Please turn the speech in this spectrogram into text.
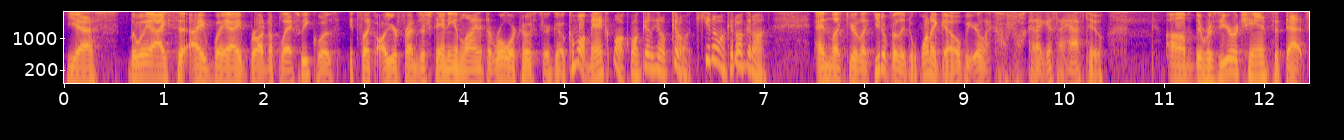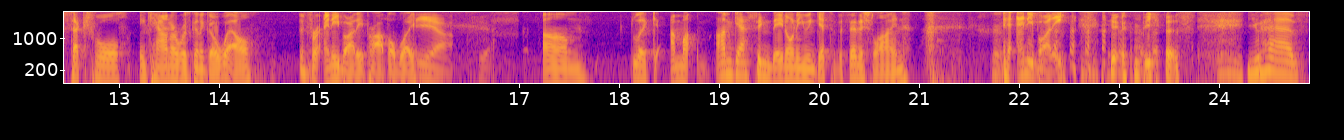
yes, the way I said, I way I brought it up last week was it's like all your friends are standing in line at the roller coaster and go, "Come on, man, come on, come on, get on, get on, get on, get on, get on," and like you're like you don't really want to go, but you're like, "Oh fuck it, I guess I have to." Um, there was zero chance that that sexual encounter was going to go well for anybody, probably. Yeah. Yeah. like I'm I'm guessing they don't even get to the finish line. Anybody, because you have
